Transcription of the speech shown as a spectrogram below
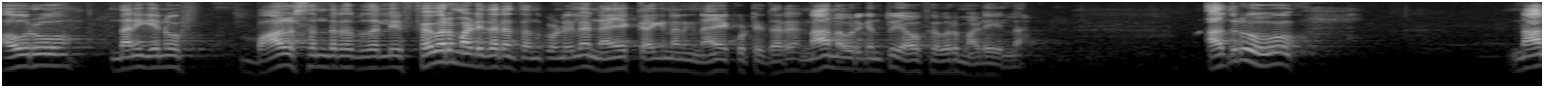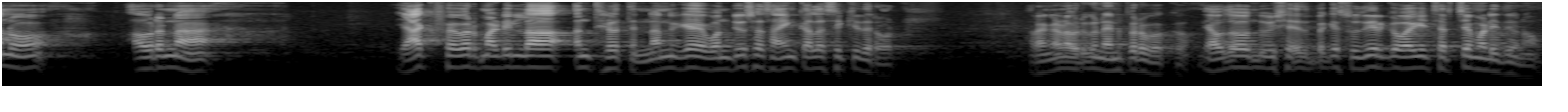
ಅವರು ನನಗೇನು ಭಾಳ ಸಂದರ್ಭದಲ್ಲಿ ಫೇವರ್ ಮಾಡಿದ್ದಾರೆ ಅಂತ ಅಂದ್ಕೊಂಡಿಲ್ಲ. ನ್ಯಾಯಕ್ಕಾಗಿ ನನಗೆ ನ್ಯಾಯ ಕೊಟ್ಟಿದ್ದಾರೆ. ನಾನು ಅವರಿಗಂತೂ ಯಾವ ಫೇವರ್ ಮಾಡೇ ಇಲ್ಲ. ಆದರೂ ನಾನು ಅವರನ್ನು ಯಾಕೆ ಫೇವರ್ ಮಾಡಿಲ್ಲ ಅಂತ ಹೇಳ್ತೇನೆ. ನನಗೆ ಒಂದು ದಿವಸ ಸಾಯಂಕಾಲ ಸಿಕ್ಕಿದ್ರು ಅವರು. ರಂಗಣ್ಣವ್ರಿಗೂ ನೆನಪಿರಬೇಕು. ಯಾವುದೋ ಒಂದು ವಿಷಯದ ಬಗ್ಗೆ ಸುದೀರ್ಘವಾಗಿ ಚರ್ಚೆ ಮಾಡಿದ್ದೀವಿ ನಾವು.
